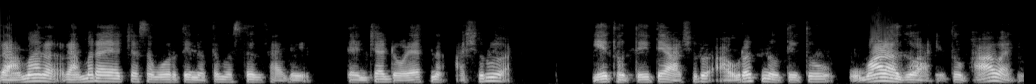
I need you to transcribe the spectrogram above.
रामा रामरायाच्या समोर ते नतमस्तक झाले. त्यांच्या डोळ्यातनं अश्रू येत होते. ते अश्रू आवरत नव्हते. तो उमाळा जो आहे तो भाव आहे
